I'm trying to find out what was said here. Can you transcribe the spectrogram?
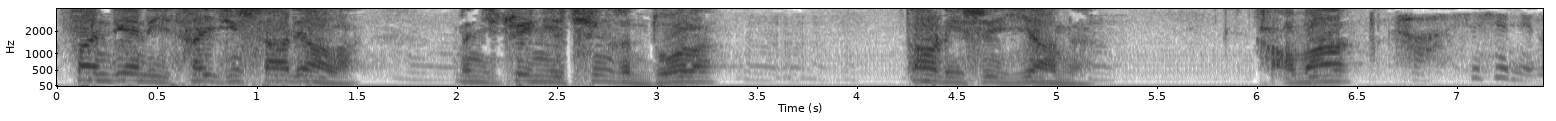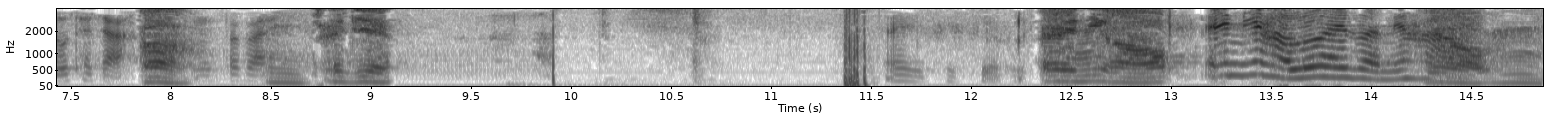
饭店里他已经杀掉了，那你罪孽轻很多了，嗯嗯嗯，道理是一样的，好吗？好，谢谢你，卢太太。啊嗯，拜拜。，嗯，再见。哎，谢谢。哎，你好，哎，你好，罗台长，你好。你好，嗯，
